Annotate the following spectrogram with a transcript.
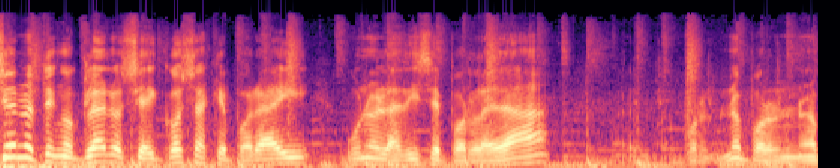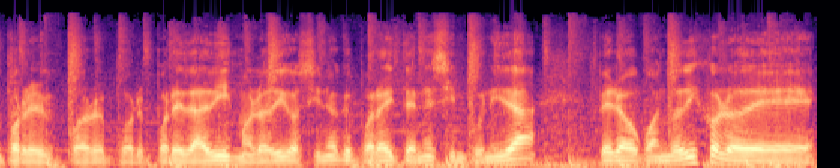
Yo no tengo claro si hay cosas que por ahí uno las dice por la edad, por- no, por, por, el- por edadismo lo digo, sino que por ahí tenés impunidad. Pero cuando dijo lo de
